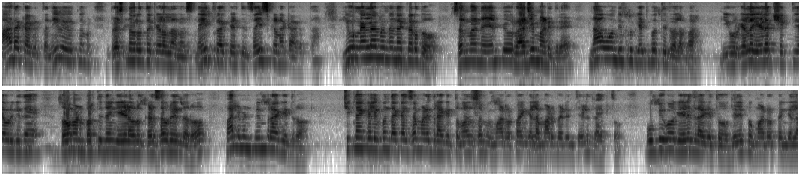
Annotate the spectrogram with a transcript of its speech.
ಮಾಡೋಕ್ಕಾಗುತ್ತಾ? ನೀವೇ ಯೋಚನೆ ಮಾಡಿ. ಪ್ರಶ್ನವ್ರು ಅಂತ ಕೇಳಲ್ಲ, ನಾನು ಸ್ನೇಹಿತರ ಕೇಳ್ತೀನಿ ಸಹಿಸ್ಕೊಳಕ್ಕಾಗತ್ತಾ ಇವ್ರನ್ನೆಲ್ಲನೂ ನನ್ನ ಕರೆದು ಸನ್ಮಾನ್ಯ ಎಂ ಪಿ ಅವ್ರು ರಾಜಿ ಮಾಡಿದರೆ ನಾವು ಒಂದಿಬ್ರು ಗೆದ್ದು ಬರ್ತಿದ್ವಲ್ಲಪ್ಪ. ಇವ್ರಿಗೆಲ್ಲ ಹೇಳಕ್ಕೆ ಶಕ್ತಿ ಅವ್ರಿಗಿದೆ. ಸೋಮಣ್ಣ ಬರ್ತಿದ್ದಂಗೆ ಹೇಳೋರು ಕಳ್ಸೋರು ಎಂದರು. ಪಾರ್ಲಿಮೆಂಟ್ ಮೆಂಬರ್ ಆಗಿದ್ದರು ಚಿಕ್ಕನಾಯ್ಕಳ್ಳಿಗೆ ಬಂದಾಗ ಕೆಲಸ ಮಾಡಿದ್ರಾಗಿತ್ತು. ಮಾಧುಸ್ವಾಮಿಗೆ ಮಾಡ್ರಪ್ಪ, ಹಿಂಗೆಲ್ಲ ಮಾಡಬೇಡ್ರಿ ಅಂತ ಹೇಳಿದ್ರಾಯ್ತು. ಗುಬ್ಬಿಗೆ ಹೋಗಿ ಹೇಳಿದ್ರಾಗಿತ್ತು, ದಿಲೀಪಿಗೆ ಮಾಡ್ರಪ್ಪ, ಹಿಂಗೆಲ್ಲ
